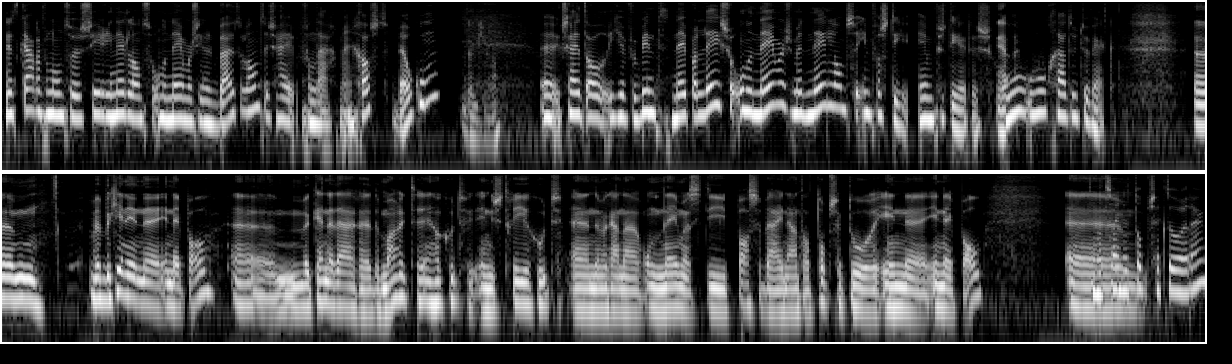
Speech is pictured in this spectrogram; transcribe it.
In het kader van onze serie Nederlandse ondernemers in het buitenland... is hij vandaag mijn gast. Welkom. Dankjewel. Uh, ik zei het al, je verbindt Nepalese ondernemers met Nederlandse investeerders. Ja. Hoe, hoe gaat u te werk? Um, we beginnen in, uh, in Nepal. Uh, we kennen daar uh, de markt heel goed, industrieën goed. En we gaan naar ondernemers die passen bij een aantal topsectoren in, in Nepal. Wat zijn de topsectoren daar?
